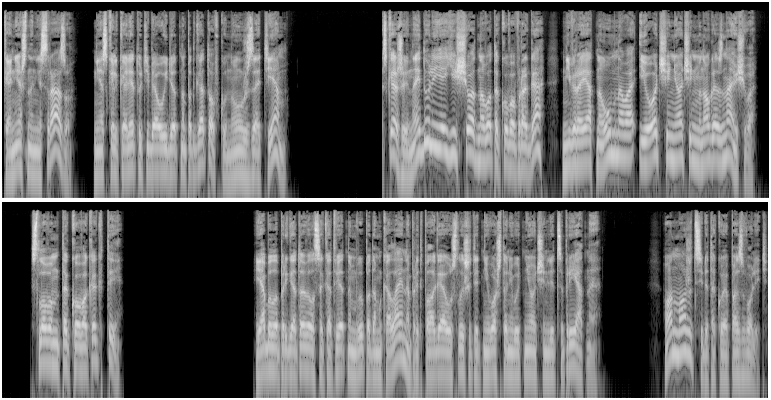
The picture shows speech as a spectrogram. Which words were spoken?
Конечно, не сразу, несколько лет у тебя уйдет на подготовку, но уж затем... Скажи, найду ли я еще одного такого врага, невероятно умного и очень-очень много знающего? Словом, такого, как ты. Я было приготовился к ответным выпадам Калайна, предполагая услышать от него что-нибудь не очень лицеприятное. Он может себе такое позволить.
